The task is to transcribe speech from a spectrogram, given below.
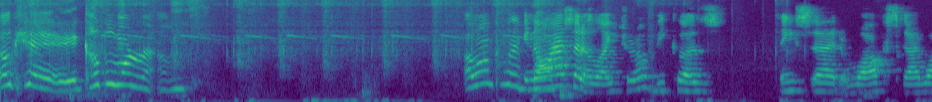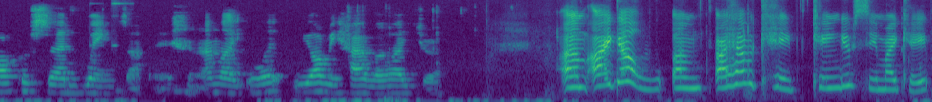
Okay, a couple more rounds. I want to play. you know why I said elytra? Because they said rock. Skywalker said wings. I'm like, what? We already have elytra. Um, I got um, I have a cape. Can you see my cape?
